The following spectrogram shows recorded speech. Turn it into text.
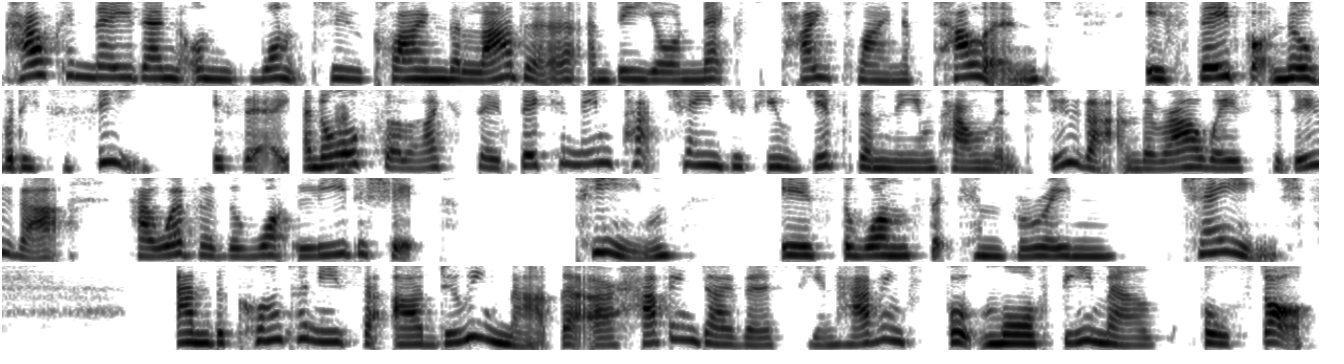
how can they then un- want to climb the ladder and be your next pipeline of talent if they've got nobody to see if they and also like i say they can impact change if you give them the empowerment to do that and there are ways to do that however the what leadership team is the ones that can bring change and the companies that are doing that that are having diversity and having more females full stop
